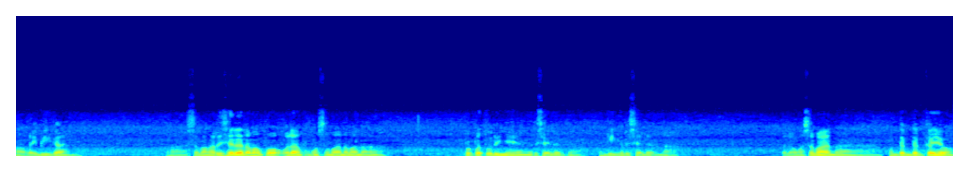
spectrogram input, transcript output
mga kaibigan. Ah, sa mga reseller naman po, wala po pong sama naman na pagpatuloy niya yung reseller niya. Pagiging reseller na walang masama na pagdagdag kayo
